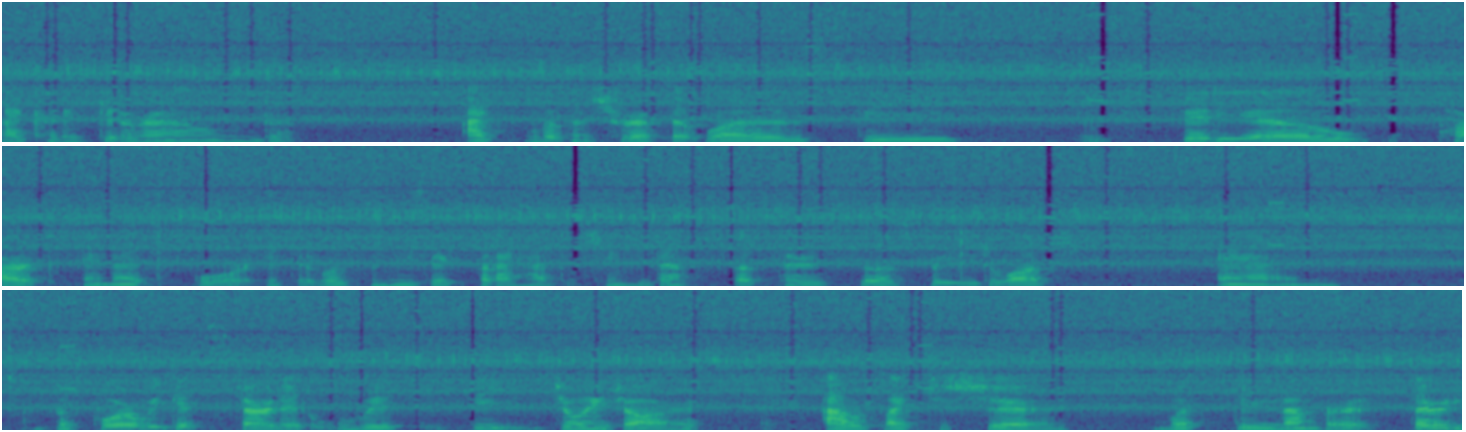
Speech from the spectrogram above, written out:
I couldn't get around, I wasn't sure if it was the video part in it or if it was the music, but I had to change it up, but there's those for you to watch. And before we get started with the Joy Jar, I would like to share what the number 30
